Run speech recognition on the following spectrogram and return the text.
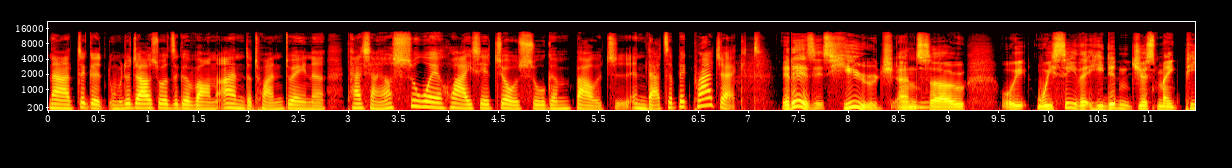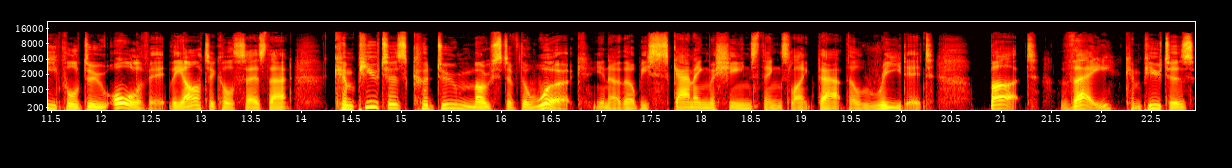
那这个我们就知道说，这个 Von Ahn 的团队呢，他想要数位化一些旧书跟报纸，and that's a big project. It is. It's huge. And mm-hmm. so we, we see that he didn't just make people do all of it. The article says that computers could do most of the work. You know, they'll be scanning machines, things like that. They'll read it. But they, computers,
